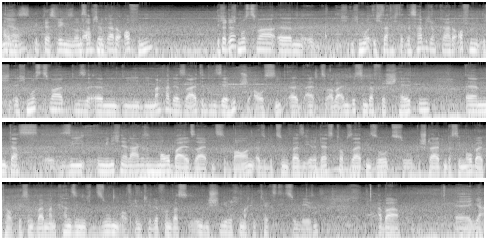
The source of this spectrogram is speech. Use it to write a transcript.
Also Ja. es gibt deswegen so ein Das habe ich auch gerade offen. Ich, ich muss zwar, ähm, ich, ich, ich sag, ich, das habe ich auch gerade offen. Ich, ich muss zwar diese, ähm, die, die Macher der Seite, die sehr hübsch aussieht, äh, also aber ein bisschen dafür schelten, ähm, dass äh, sie irgendwie nicht in der Lage sind, Mobile-Seiten zu bauen, also beziehungsweise ihre Desktop-Seiten so zu gestalten, dass sie mobile-tauglich sind, weil man kann sie nicht zoomen auf dem Telefon, was irgendwie schwierig macht, die Texte zu lesen. Aber äh, ja,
